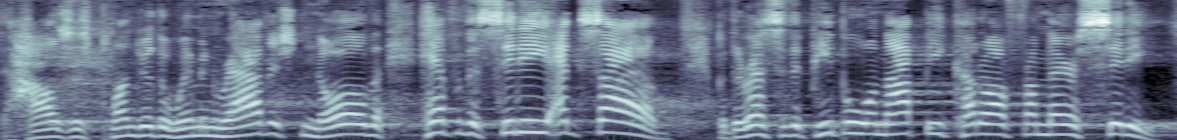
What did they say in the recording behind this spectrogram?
the houses plundered, the women ravished, and all the half of the city exiled. But the rest of the people will not be cut off from their city.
